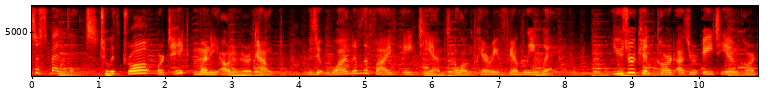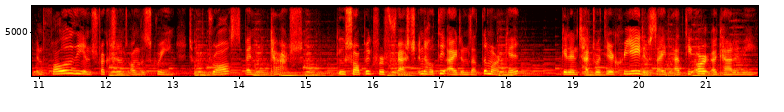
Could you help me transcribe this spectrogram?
to spend it. To withdraw or take money out of your account, visit one of the five ATMs along Perry Family Way. Use your kid card as your ATM card and follow the instructions on the screen to withdraw spending cash. Go shopping for fresh and healthy items at the market Get in touch with your creative side at the Art Academy,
